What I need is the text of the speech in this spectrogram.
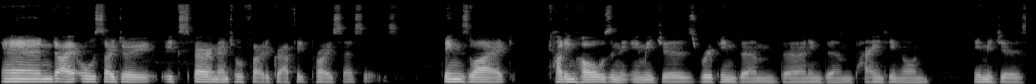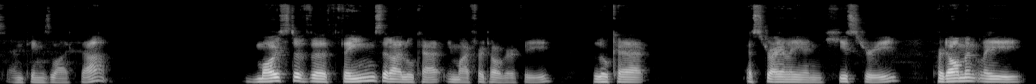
And I also do experimental photographic processes, things like cutting holes in the images, ripping them, burning them, painting on images, and things like that. Most of the themes that I look at in my photography look at Australian history, predominantly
